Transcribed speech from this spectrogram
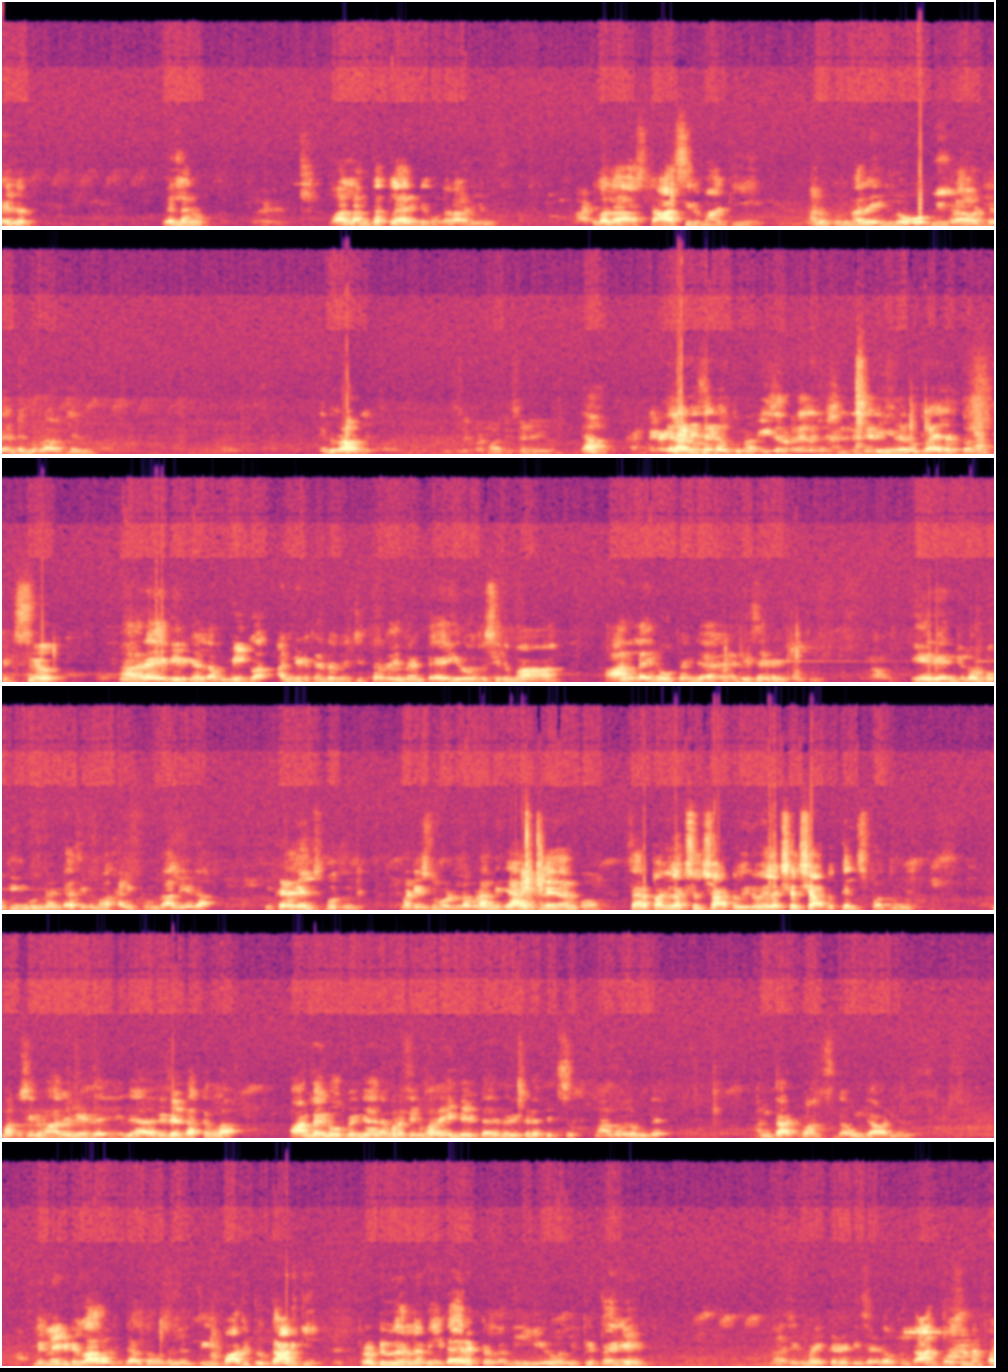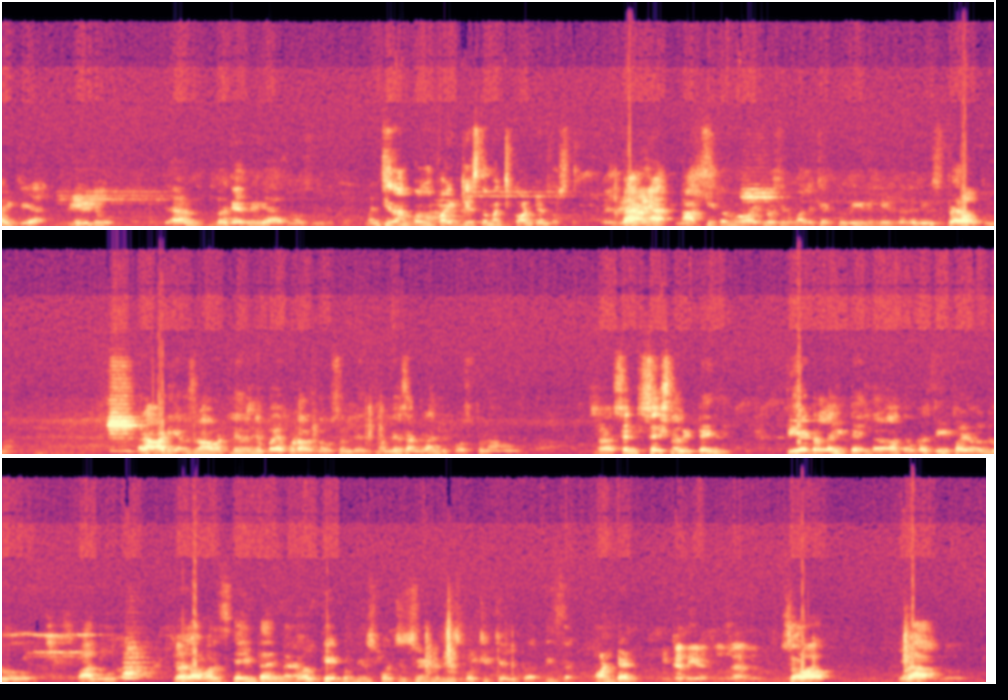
వెళ్ళరు. వెళ్ళను వాళ్ళంత క్లారిటీగా ఉన్నారు ఆడియన్స్ ఇవాళ స్టార్ సినిమాకి అనుకున్న రేంజ్లో ఓపెనింగ్ రావట్లేదు అంటే ఎందుకు రావట్లేదు? ఎందుకు రావట్లేదు? యా. ఎలా డిసైడ్ అవుతున్నారు? ఇద్దరు ట్రైలర్తో నాకు ఫిక్స్ అరే దీనికి వెళ్దాం. మీకు అన్నిటికంటే విచిత్రం ఏంటంటే ఈరోజు సినిమా ఆన్లైన్ ఓపెన్ చేయగానే డిసైడ్ అయిపోతుంది. ఏ రేంజ్లో బుకింగ్ ఉందంటే ఆ సినిమా హైప్ ఉందా లేదా? ఇక్కడే తెలిసిపోతుంది. మా డిస్ట్రిబ్యూటర్లో కూడా అందుకే హైప్ లేదనుకో సార్ పది లక్షల షాటు ఇరవై లక్షల షాటు తెలిసిపోతుంది. మాకు సినిమా రిలీజ్ అయ్యి రిజల్ట్ అక్కర్లా. ఆన్లైన్ ఓపెన్ చేయగానే మన సినిమా రేంజ్ ఏంటి అనేది ఇక్కడే ఫిక్స్ నాలుగు రోజుల ముందే. అంత అడ్వాన్స్గా ఉంది ఆడియన్స్ మీరు నెగిటివ్ ఆలోచించాల్సిన అవసరం లేదు. బీ పాజిటివ్ దానికి ప్రొడ్యూసర్లని డైరెక్టర్లని హీరోలని ప్రిపేర్ చేయండి. నా సినిమా ఇక్కడే డిసైడ్ అవుతుంది. దానికోసం మేము ఫైట్ చేయాలి. నెగిటివ్ దాంట్లో జర్నీ చేయాల్సిన అవసరం లేదు. మంచి దానికోసం ఫైట్ చేస్తే మంచి కాంటెంట్ వస్తుంది. నాకు సీతమ్మ వైట్లో సినిమాలు చెట్టు రీ రిలీజ్లో నేను ఇన్స్పైర్ అవుతున్నాను అరే ఆడియన్స్ రావట్లేదని నేను భయపడాల్సిన అవసరం లేదు. మొన్నే సంక్రాంతికి వస్తున్నాము. సెన్సేషనల్ హిట్ అయింది. థియేటర్లో హిట్ అయిన తర్వాత కూడా జీ ఫైవ్ వాళ్ళు వాళ్ళు ట్వెల్వ్ అవర్స్కే ఇంత అయిందని వాళ్ళు కేకులు తీసుకొచ్చి స్వీట్లు తీసుకొచ్చి ఇచ్చి వెళ్ళిపోయారు. దిస్ కాంటెంట్ సో ఇలా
